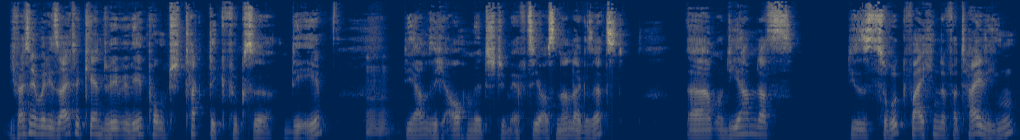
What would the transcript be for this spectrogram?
Ich weiß nicht, ob ihr die Seite kennt, www.taktikfüchse.de. Mhm. Die haben sich auch mit dem FC auseinandergesetzt. Ähm, und die haben das, dieses zurückweichende Verteidigen,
